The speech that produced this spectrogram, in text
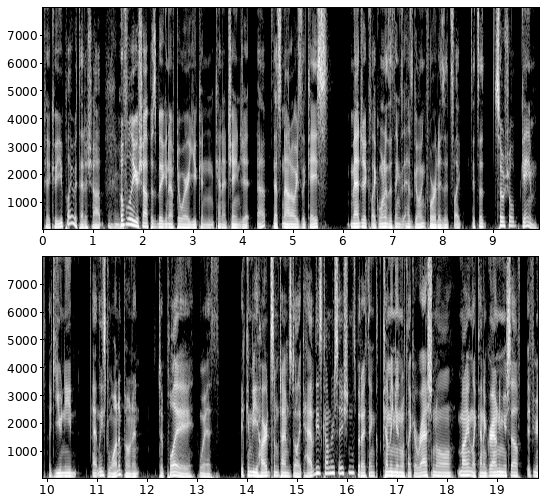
pick who you play with at a shop. Mm-hmm. Hopefully your shop is big enough to where you can kind of change it up. That's not always the case. Magic, like one of the things it has going for it is it's like it's a social game. Like you need at least one opponent to play with. It can be hard sometimes to like have these conversations, but I think coming in with like a rational mind, like kind of grounding yourself if you're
